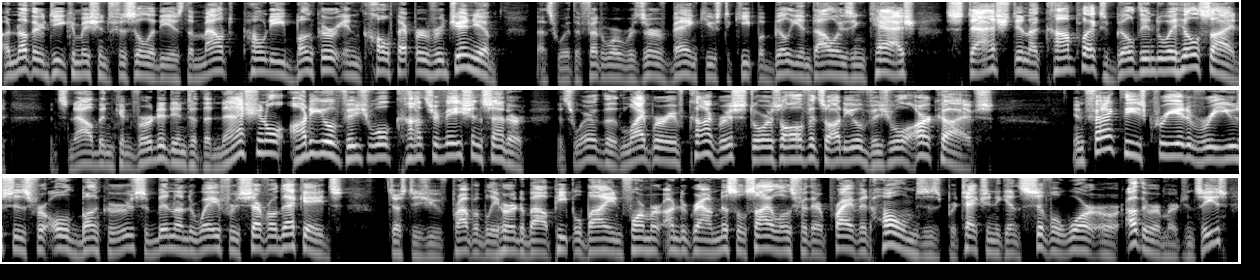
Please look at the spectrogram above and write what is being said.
Another decommissioned facility is the Mount Pony Bunker in Culpeper, Virginia. That's where the Federal Reserve Bank used to keep a billion dollars in cash stashed in a complex built into a hillside. It's now been converted into the National Audiovisual Conservation Center. It's where the Library of Congress stores all of its audiovisual archives. In fact, these creative reuses for old bunkers have been underway for several decades. Just as you've probably heard about people buying former underground missile silos for their private homes as protection against civil war or other emergencies,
